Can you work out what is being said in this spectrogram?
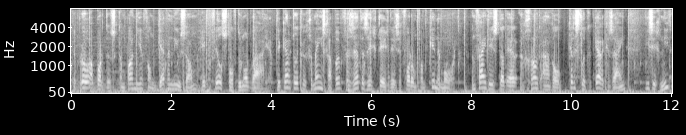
De pro-abortus campagne van Gavin Newsom heeft veel stof doen opwaaien. De kerkelijke gemeenschappen verzetten zich tegen deze vorm van kindermoord. Een feit is dat er een groot aantal christelijke kerken zijn die zich niet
